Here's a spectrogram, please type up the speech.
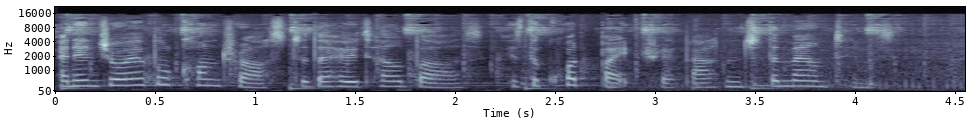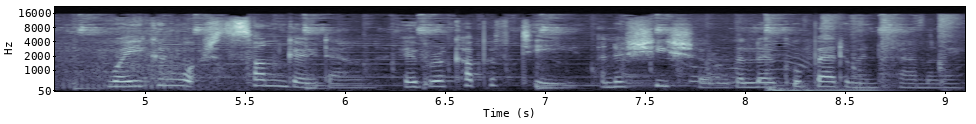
an enjoyable contrast to the hotel bars is the quad bike trip out into the mountains, where you can watch the sun go down over a cup of tea and a shisha with a local Bedouin family.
